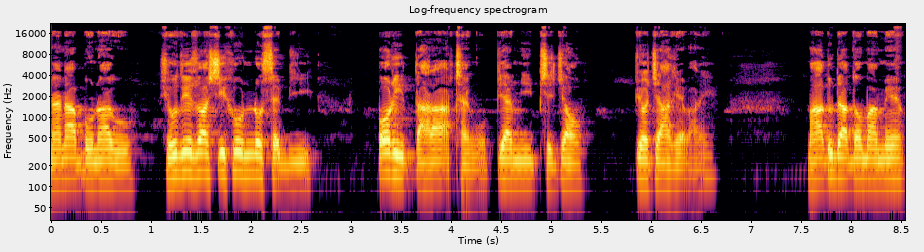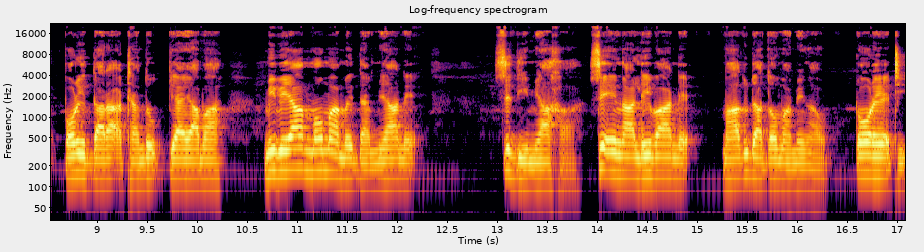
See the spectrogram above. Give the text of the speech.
နာနာပုံနာကို ယူသေးစွာရှိခိုးနှုတ်ဆက်ပြီးပောရိတာရအထံကိုပြန်ပြီးဖြစ်ကြောင်းပြောကြားခဲ့ပါတယ်။မဟာတုဒ္ဒသောမမင်းပောရိတာရအထံသို့ပြန်ရမှာမိဖုရားမောင်းမမိတ်တံများနဲ့စစ်တီများဟာစစ်အင်္ဂါ၄ပါးနဲ့မဟာတုဒ္ဒသောမမင်းကိုတော်တဲ့အထိ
